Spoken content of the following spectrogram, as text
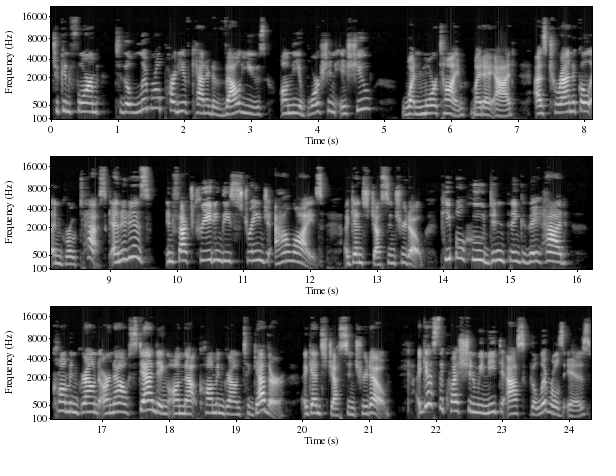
to conform to the Liberal Party of Canada values on the abortion issue, one more time, might I add, as tyrannical and grotesque. And it is, in fact, creating these strange allies against Justin Trudeau. People who didn't think they had common ground are now standing on that common ground together against Justin Trudeau. I guess the question we need to ask the Liberals is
